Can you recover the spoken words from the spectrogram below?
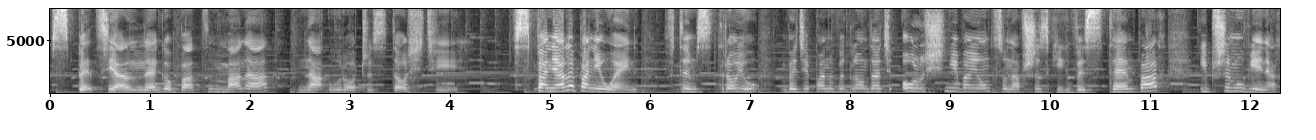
w specjalnego Batmana na uroczystości. Wspaniale, panie Wayne. W tym stroju będzie pan wyglądać olśniewająco na wszystkich występach i przemówieniach.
